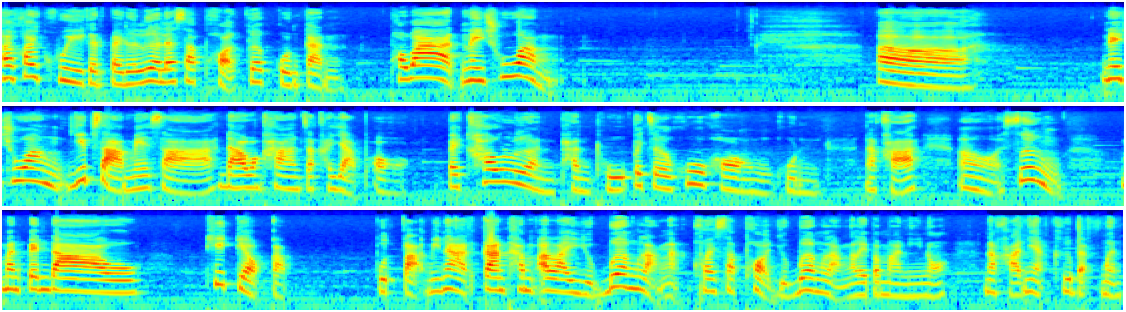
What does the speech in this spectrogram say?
ค่อยๆคคุยกันไปเรื่อยๆ และซัพพอร์ตเกื้อกูลกัน เพราะว่าในช่วงเอ่อในช่วง 23 เมษาดาวอังคารจะขยับออก ไปเข้าเรือนพันธุไปเจอคู่ครองของคุณนะคะเอ่อซึ่งมันเป็นดาวที่เกี่ยวกับปุตตะวินาศการทำอะไรอยู่เบื้องหลังอะคอยซัพพอร์ตอยู่เบื้องหลังอะไรประมาณนี้เนาะนะคะเนี่ยคือแบบเหมือน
